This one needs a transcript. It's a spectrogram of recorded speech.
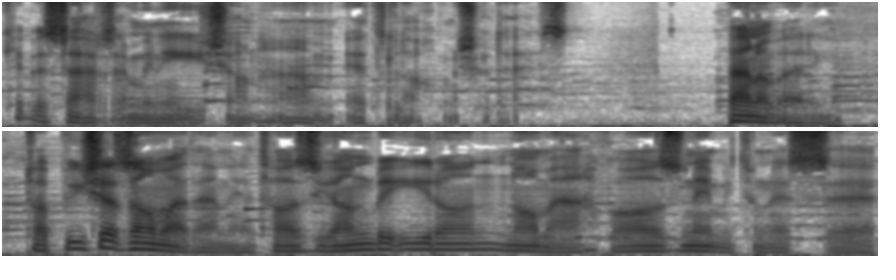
که به سرزمین ایشان هم اطلاق می شده است. بنابراین تا پیش از آمدن تازیان به ایران نام احواز نمی‌تونسته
